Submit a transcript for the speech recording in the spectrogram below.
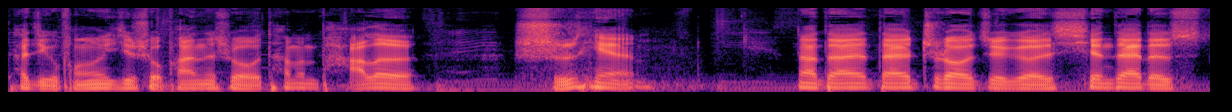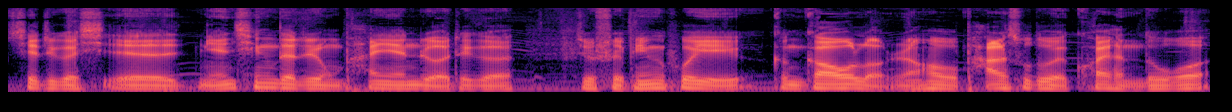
他几个朋友一起首攀的时候，他们爬了十天。那大家大家知道，这个现在的这这个呃年轻的这种攀岩者，这个就水平会更高了，然后爬的速度也快很多。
